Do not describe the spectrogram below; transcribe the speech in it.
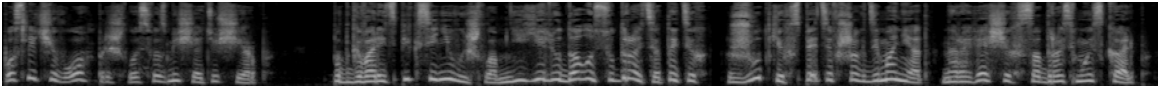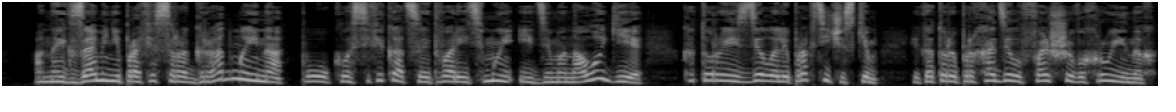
после чего пришлось возмещать ущерб. Подговорить Пикси не вышло, мне еле удалось удрать от этих жутких спятивших демонят, норовящих содрать мой скальп. А на экзамене профессора Градмейна по классификации тварей тьмы и демонологии, которые сделали практическим и который проходил в фальшивых руинах,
